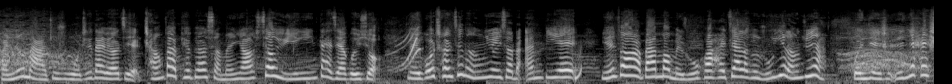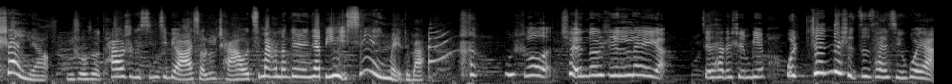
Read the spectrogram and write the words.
反正吧，就是我这大表姐，长发飘飘小蛮腰，笑语盈盈大家闺秀，美国常青藤院校的 MBA，年方二八，貌美如花，还嫁了个如意郎君啊！关键是人家还善良。你说说，她要是个心机婊啊，小绿茶，我起码还能跟人家比比心灵美，对吧？哼，不说了，全都是泪呀！在她的身边，我真的是自惭形秽啊！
